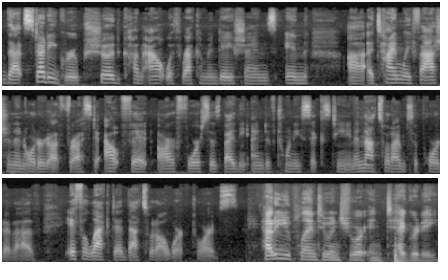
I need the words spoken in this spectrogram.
that study group should come out with recommendations in uh, a timely fashion in order to, for us to outfit our forces by the end of 2016. And that's what I'm supportive of. If elected, that's what I'll work towards. How do you plan to ensure integrity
